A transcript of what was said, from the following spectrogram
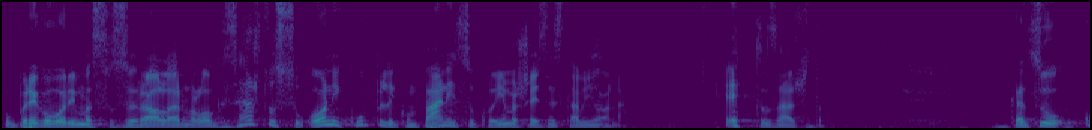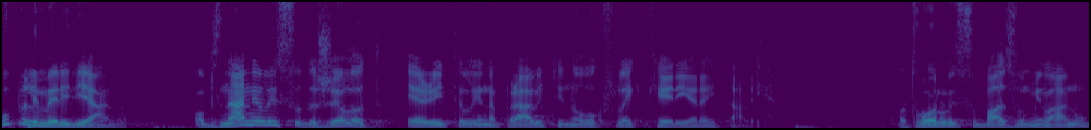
U pregovorima su se Armalog, zašto su oni kupili kompanicu koja ima 16 aviona? Eto zašto. Kad su kupili Meridijanu, obznanili su da žele od Air Italy napraviti novog flag carriera Italije. Otvorili su bazu u Milanu,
